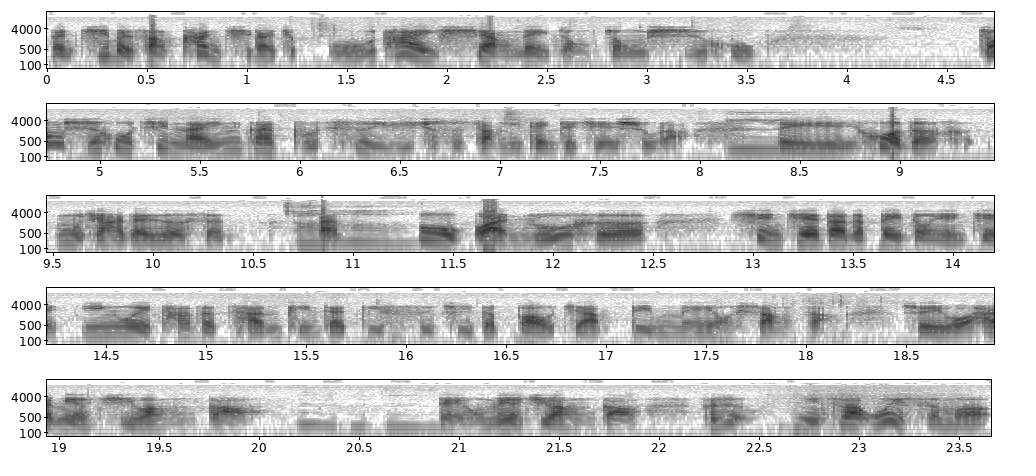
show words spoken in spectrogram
但基本上看起来就不太像那种中实户，中实户进来应该不至于就是涨一天就结束了，所以或者目前还在热身，但不管如何。现阶段的被动元件，因为它的产品在第四季的报价并没有上涨，所以我还没有寄望很高。嗯嗯嗯，对我没有寄望很高。可是你知道为什么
